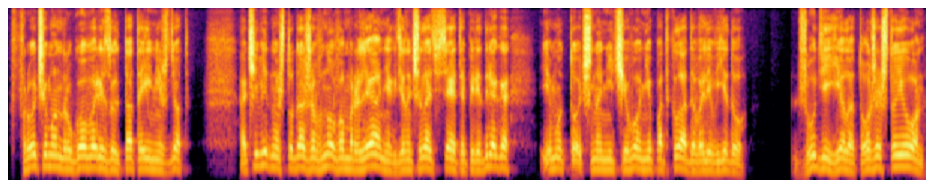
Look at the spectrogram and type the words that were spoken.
Впрочем, он другого результата и не ждет. Очевидно, что даже в Новом Орлеане, где началась вся эта передряга, ему точно ничего не подкладывали в еду. Джуди ела то же, что и он,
